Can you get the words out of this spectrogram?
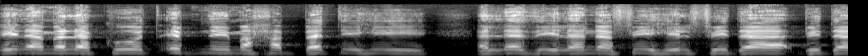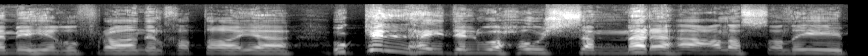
إلى ملكوت ابن محبته الذي لنا فيه الفداء بدمه غفران الخطايا وكل هيدي الوحوش سمرها على الصليب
